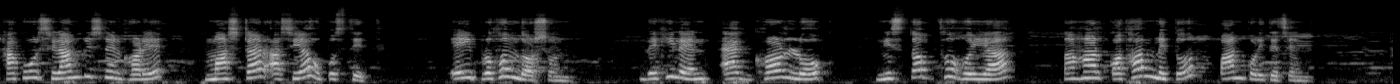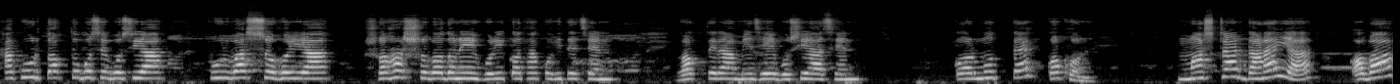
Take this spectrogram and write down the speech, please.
ঠাকুর শ্রীরামকৃষ্ণের ঘরে মাস্টার আসিয়া উপস্থিত। এই প্রথম দর্শন। দেখিলেন এক ঘর লোক নিস্তব্ধ হইয়া তাহার কথামৃত পান করিতেছেন। ঠাকুর তক্ত বসে বসিয়া পূর্বাস্য হইয়া সহাস্য বদনে হরিকথা কহিতেছেন, ভক্তেরা মেঝে বসিয়া আছেন, কর্মত্যাগ কখন? মাস্টার দাঁড়াইয়া অবাক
